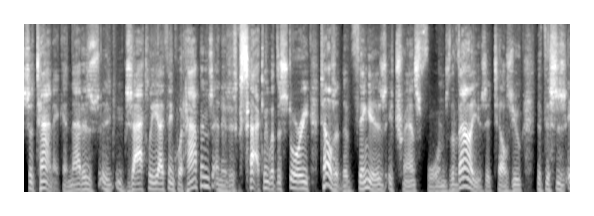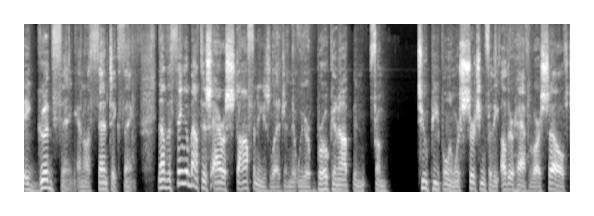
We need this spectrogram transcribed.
satanic. And that is uh, exactly, I think, what happens, and it is exactly what the story tells it. The thing is, it transforms the values. It tells you that this is a good thing, an authentic thing. Now, the thing about this Aristophanes legend that we are broken up in, from two people and we're searching for the other half of ourselves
